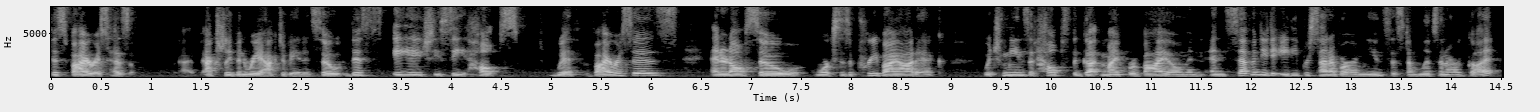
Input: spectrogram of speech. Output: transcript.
this virus has actually been reactivated. So, this AHCC helps with viruses and it also works as a prebiotic, which means it helps the gut microbiome. And, and 70 to 80% of our immune system lives in our gut.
